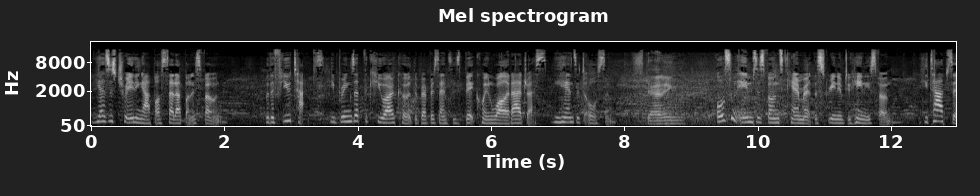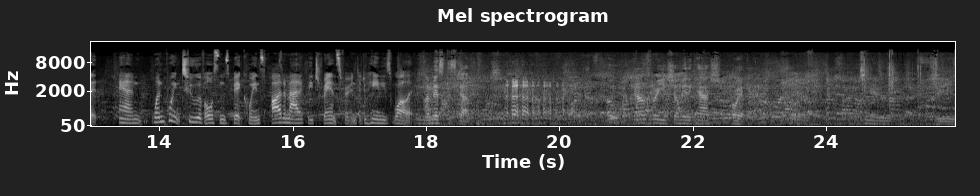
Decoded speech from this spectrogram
He has his trading app all set up on his phone. With a few taps, he brings up the QR code that represents his Bitcoin wallet address. He hands it to Olson. Scanning. Olson aims his phone's camera at the screen of Duhaney's phone. He taps it, and 1.2 of Olson's Bitcoins automatically transfer into Duhaney's wallet. I missed the step. oh, now's where you show me the cash. Oh, yeah. Two, three.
